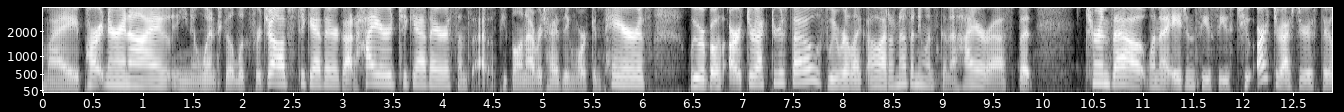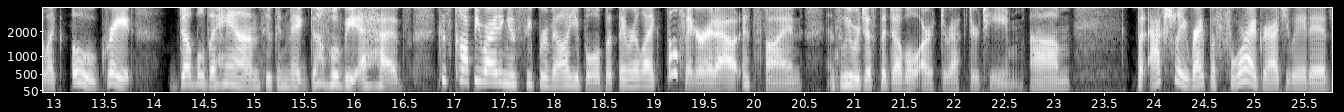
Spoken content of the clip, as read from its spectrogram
My partner and I, you know, went to go look for jobs together, got hired together since uh, people in advertising work in pairs. We were both art directors though. So we were like, oh, I don't know if anyone's going to hire us. But turns out when an agency sees two art directors, they're like, oh, great. Double the hands who can make double the ads. Because copywriting is super valuable, but they were like, they'll figure it out. It's fine. And so we were just the double art director team. Um, but actually, right before I graduated,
